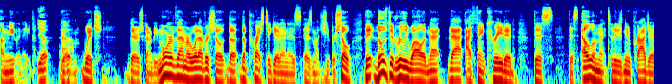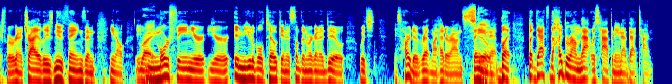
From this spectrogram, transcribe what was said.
a mutant ape, Yep. Yep. um, which there's going to be more of them or whatever. So the the price to get in is is much cheaper. So they, those did really well, and that that I think created this this element to these new projects where we're going to try these new things and you know Right. morphine your your immutable token is something we're going to do which is hard to wrap my head around saying Still. that but but that's the hype around that was happening at that time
